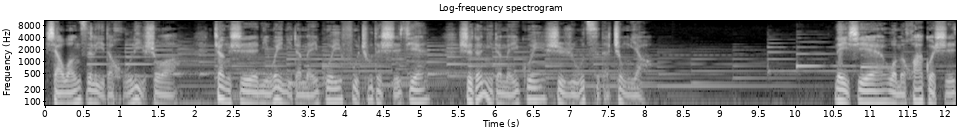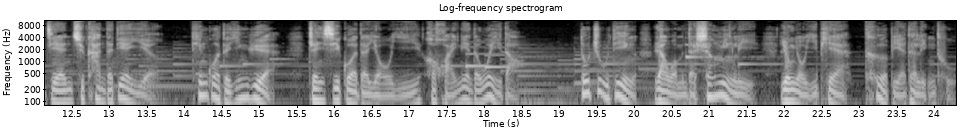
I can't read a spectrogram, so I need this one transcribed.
小王子里的狐狸说。正是你为你的玫瑰付出的时间，使得你的玫瑰是如此的重要。那些我们花过时间去看的电影，听过的音乐，珍惜过的友谊和怀念的味道，都注定让我们的生命里拥有一片特别的领土。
